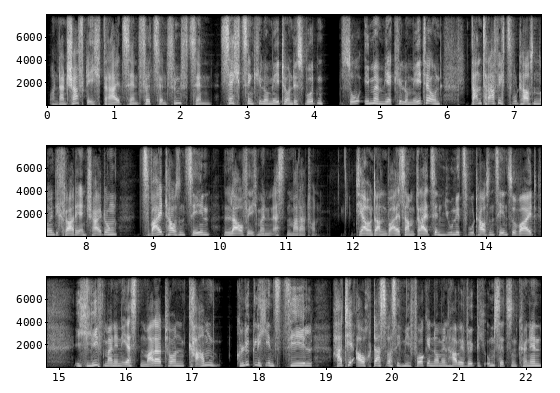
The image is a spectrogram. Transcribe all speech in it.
Und dann schaffte ich 13, 14, 15, 16 Kilometer und es wurden so immer mehr Kilometer und dann traf ich 2009 die klare Entscheidung, 2010 laufe ich meinen ersten Marathon. Tja, und dann war es am 13. Juni 2010 soweit. Ich lief meinen ersten Marathon, kam glücklich ins Ziel, hatte auch das, was ich mir vorgenommen habe, wirklich umsetzen können.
